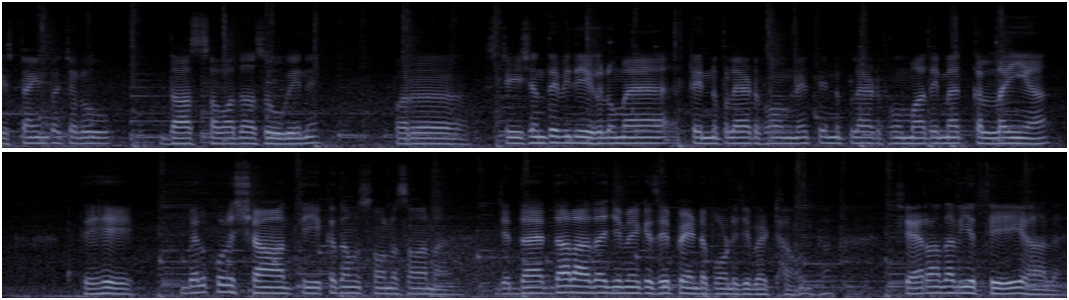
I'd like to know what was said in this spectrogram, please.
ਇਸ ਟਾਈਮ ਤਾਂ ਚਲੋ 10 ਸਵਾ 10 ਹੋ ਗਏ ਨੇ, ਪਰ ਸਟੇਸ਼ਨ ਤੇ ਵੀ ਦੇਖ ਲਓ ਮੈਂ ਤਿੰਨ ਪਲੇਟਫਾਰਮ ਨੇ, ਤਿੰਨ ਪਲੇਟਫਾਰਮਾਂ ਤੇ ਮੈਂ ਇਕੱਲਾ ਹੀ ਆ। ਤੇ ਬਿਲਕੁਲ ਸ਼ਾਂਤੀ, ਇੱਕਦਮ ਸੁੰਨਸਾਨ ਆ। ਜਿੱਦਾਂ ਐਦਾਂ ਲੱਗਦਾ ਜਿਵੇਂ ਕਿਸੇ ਪਿੰਡ ਪੁੰਡ 'ਚ ਬੈਠਾ ਹੁੰਦਾ। ਸ਼ਹਿਰਾਂ ਦਾ ਵੀ ਇੱਥੇ ਇਹ ਹਾਲ ਹੈ।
